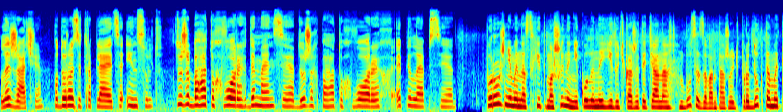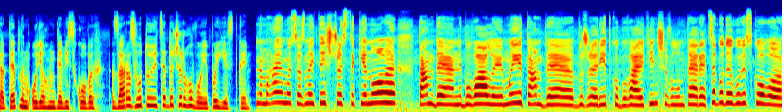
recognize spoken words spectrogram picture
лежачі. По дорозі трапляється інсульт. Дуже багато хворих, деменція, дуже багато хворих, епілепсія. Порожніми на схід машини ніколи не їдуть, каже Тетяна. Буси завантажують продуктами та теплим одягом для військових. Зараз готуються до чергової поїздки. Намагаємося знайти щось таке нове, там, де не бували ми, там, де дуже рідко бувають інші волонтери. Це буде обов'язково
